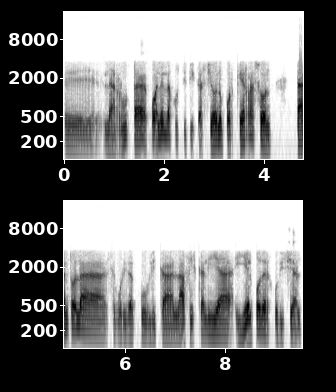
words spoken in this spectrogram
eh, la ruta, cuál es la justificación o por qué razón tanto la seguridad pública, la fiscalía y el poder judicial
